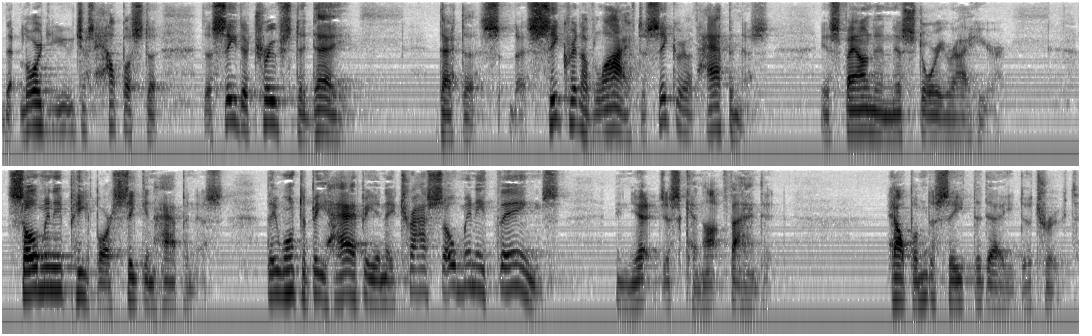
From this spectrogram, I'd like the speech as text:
That, Lord, you just help us to, to see the truths today. That the, the secret of life, the secret of happiness, is found in this story right here. So many people are seeking happiness. They want to be happy and they try so many things and yet just cannot find it. Help them to see today the truth.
